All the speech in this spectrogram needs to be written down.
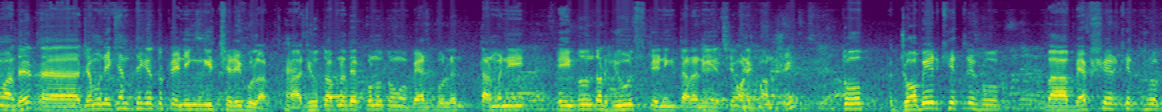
আমাদের যেমন এখান থেকে তো ট্রেনিং নিচ্ছে রেগুলার হ্যাঁ। যেহেতু আপনাদের পনেরোতম ব্যাচ বললেন তার মানে এই পর্যন্ত হিউজ ট্রেনিং তারা নিয়েছে অনেক মানুষই। তো জবের ক্ষেত্রে হোক বা ব্যবসায়ের ক্ষেত্রে হোক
